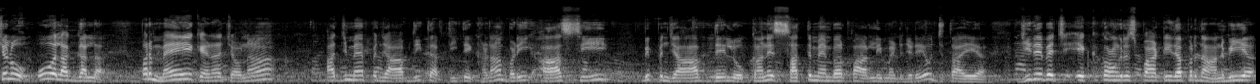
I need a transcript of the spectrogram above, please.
ਚਲੋ, ਉਹ ਅਲੱਗ ਗੱਲ ਆ। ਪਰ ਮੈਂ ਇਹ ਕਹਿਣਾ ਚਾਹੁੰਦਾ, ਅੱਜ ਮੈਂ ਪੰਜਾਬ ਦੀ ਧਰਤੀ ਤੇ ਖੜਾ ਬੜੀ ਆਸ ਸੀ ਵੀ ਪੰਜਾਬ ਦੇ ਲੋਕਾਂ ਨੇ 7 ਮੈਂਬਰ ਪਾਰਲੀਮੈਂਟ ਜਿਹੜੇ ਉਹ ਜਿਤਾਏ ਆ। ਜਿਹਦੇ ਵਿੱਚ ਇੱਕ ਕਾਂਗਰਸ ਪਾਰਟੀ ਦਾ ਪ੍ਰਧਾਨ ਵੀ ਆ,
